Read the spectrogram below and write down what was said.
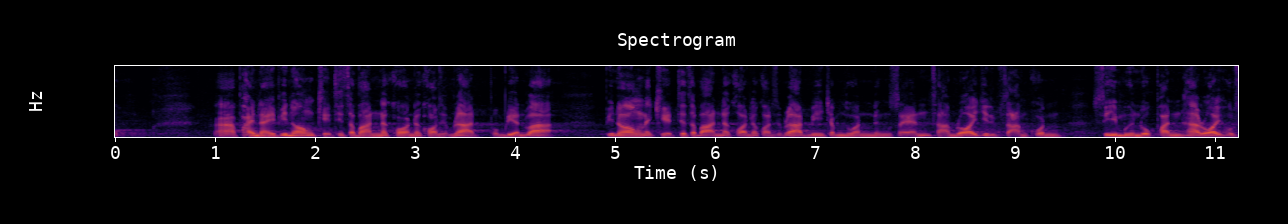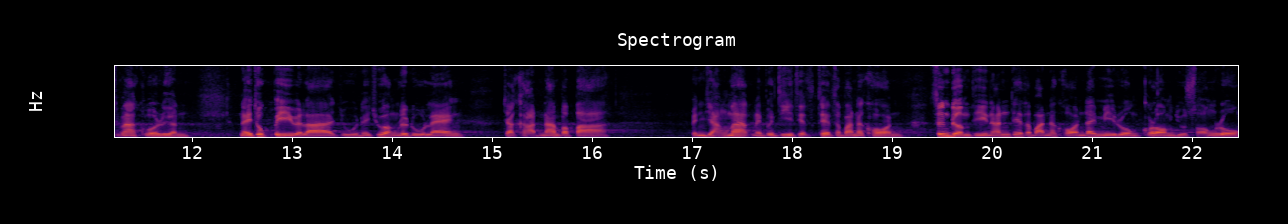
คภายในพี่น้องเขตเทศบาลนครนครศรีธรรมราช ผมเรียนว่า พี่น้องในเขตเทศบาลนครนครศรีธรรมราชมีจำนวน 1 3 2 3 คน 46,565 ครัวเรือน ในทุกปีเวลาอยู่ในช่วงฤดูแล้ง จะขาดน้ำประปาเป็นอย่างมากในพื้นที่เทศเทศบาลนคร ซึ่งเดิมทีนั้นเทศบาลนครได้มีโรงกรองอยู่สองโรง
